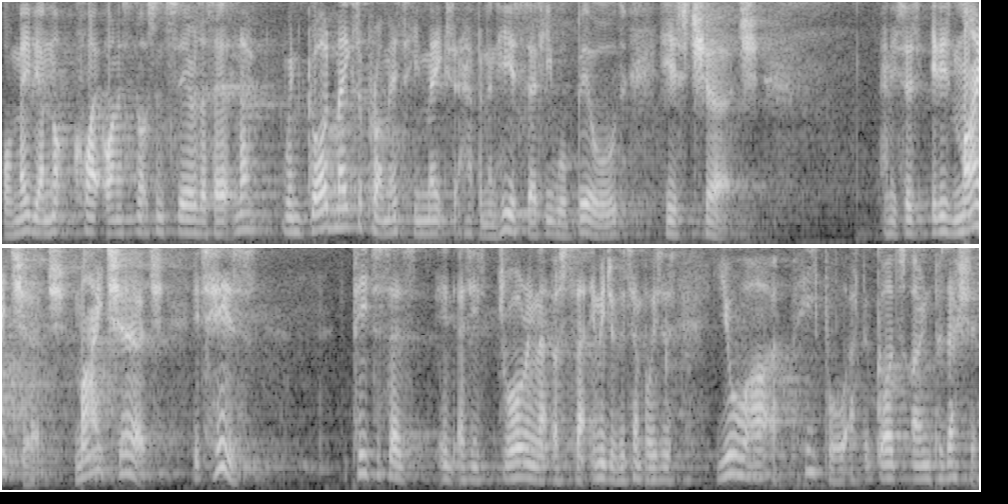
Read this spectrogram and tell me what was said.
or maybe I'm not quite honest, not sincere as I say it. No, when God makes a promise, he makes it happen. And he has said he will build his church. And he says, It is my church, my church. It's his. Peter says, as he's drawing that, us to that image of the temple, he says, You are a people after God's own possession.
